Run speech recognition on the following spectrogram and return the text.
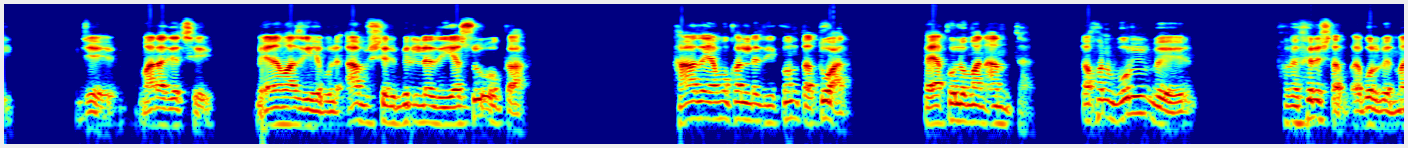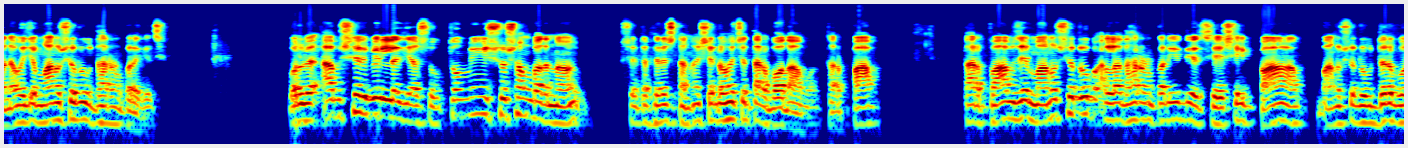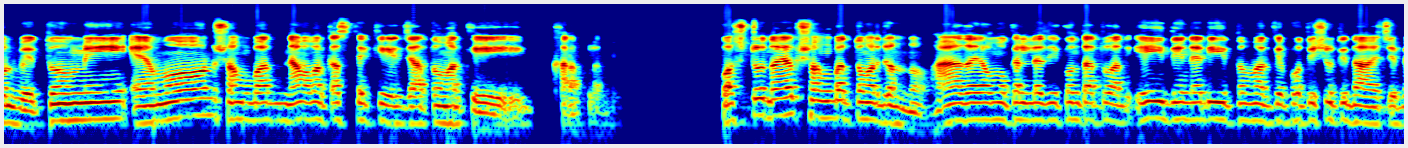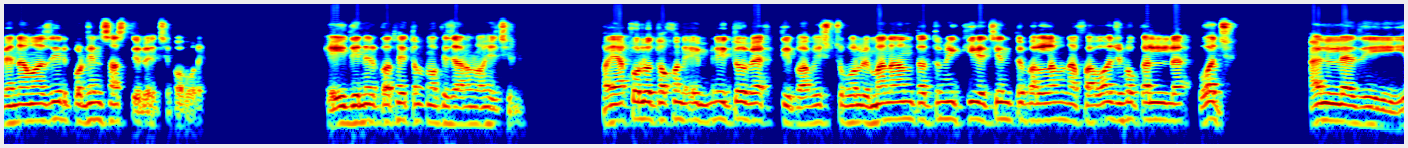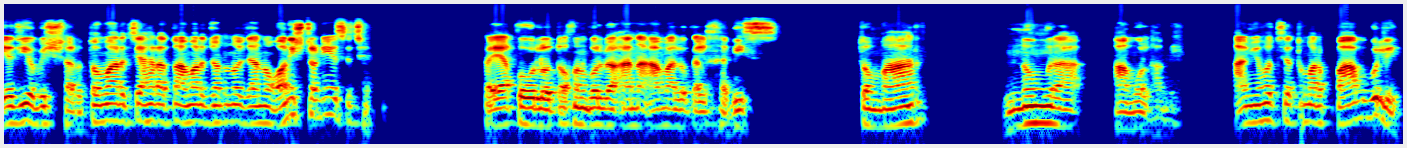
যে মারা গেছে, বেনামাজি হে বলে, আবশের বিল্লাদি ইয়াসু ওকা হাদা ইয়ামুকাল্লাদি কুনতা তুআদ, ফায়াকুলু মান আনতা। তখন বলবে বলবেন মানে ওই যে মানুষের রূপ ধারণ করে গেছে। বলবে, আবশের বিল্লাদি আসুক তুমি সুসংবাদ নাও, সেটা ফেরেস্তা নয়, সেটা হচ্ছে তার বদ আমল, তার পাপ তার পাপ যে মানুষের রূপ আল্লাহ ধারণ করিয়ে দিয়েছে, সেই পাপ মানুষের রূপ ধরে বলবে, তুমি এমন সংবাদ নাও আমার কাছ থেকে যা তোমাকে খারাপ লাগবে। কষ্টদায়ক সংবাদ তোমার জন্য। এই দিনেরই তোমাকে প্রতিশ্রুতি দেওয়া হয়েছে, বেনামাজির কঠিন শাস্তি রয়েছে কবরে। এই দিনের কথাই তোমাকে জানানো হয়েছিল। করল তখন এই মৃত ব্যক্তি পাবিষ্ট বলবে, মানান্তা, তুমি কি চিনতে পারলাম না? ফাওয়াজ হোকাল্লা ওয়াজ বিশ্বার তোমার চেহারা তো আমার জন্য যেন অনিষ্ট নিয়ে এসেছে। তখন বলবে, আনা আমালুকাল খাবিস, তোমার নোংরা আমল আমি। আমি হচ্ছে তোমার পাপগুলি।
